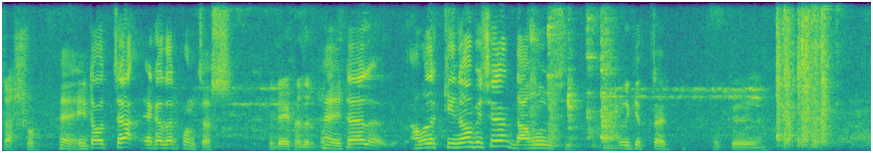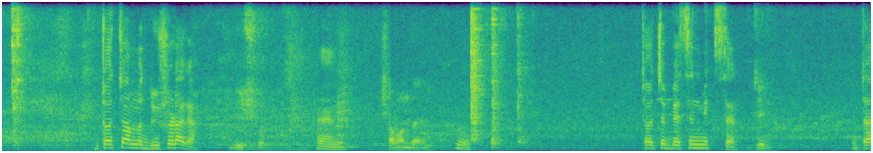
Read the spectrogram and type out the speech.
চারশো। হ্যাঁ এটা হচ্ছে এক হাজার পঞ্চাশ। এটা এক হাজার হ্যাঁ এটা আমাদের কিনাও বেশি দামও বেশি ওই ক্ষেত্রে ওকে। এটা হচ্ছে আমরা দুশো টাকা। দুইশো। হ্যাঁ সাবান দেয় এটা হচ্ছে বেসিন মিক্সার। জি। এটা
